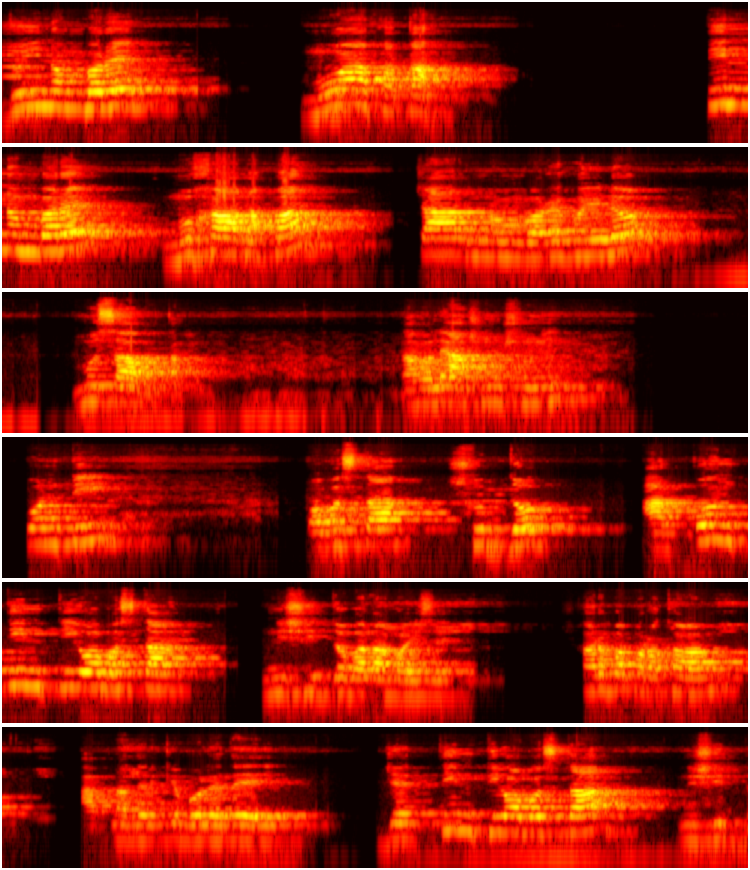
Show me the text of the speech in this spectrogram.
দুই নম্বরে মুয়াফাকা তিন নম্বরে মুখালাফা, চার নম্বরে হইল মুসাবাকা তাহলে আসুন শুনি, কোনটি অবস্থা শুদ্ধ আর কোন তিনটি অবস্থা নিষিদ্ধ বলা হয়েছে? সর্বপ্রথম আপনাদেরকে বলে দেই যে তিনটি অবস্থা নিষিদ্ধ।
